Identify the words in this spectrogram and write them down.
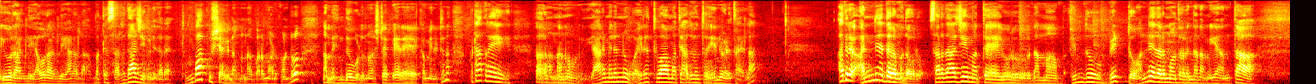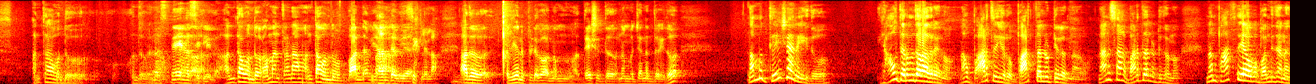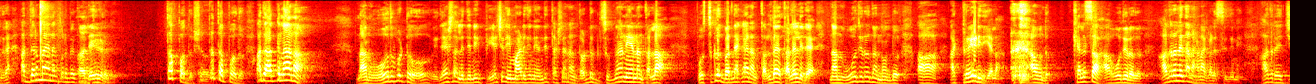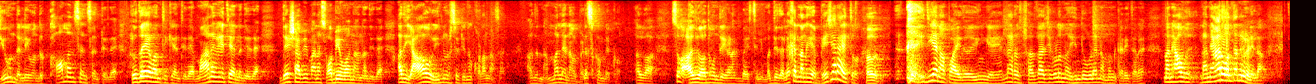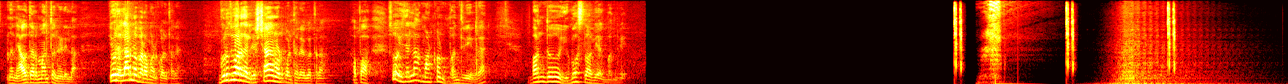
ಇವರಾಗಲಿ, ಅವರಾಗಲಿ, ಯಾರಲ್ಲ. ಮತ್ತು ಸರ್ದಾರ್ಜಿಗಳಿದ್ದಾರೆ. ತುಂಬ ಖುಷಿಯಾಗಿ ನಮ್ಮನ್ನು ಬರಮಾಡಿಕೊಂಡ್ರು. ನಮ್ಮ ಹಿಂದೂಗಳನ್ನು ಅಷ್ಟೇ, ಬೇರೆ ಕಮ್ಯುನಿಟಿನ ಬಟ್ ಆದರೆ ನಾನು ಯಾರ ಮೇಲೂ ವೈರತ್ವ ಮತ್ತು ಅದು ಅಂತ ಏನು ಹೇಳ್ತಾ ಇಲ್ಲ. ಆದರೆ ಅನ್ಯ ಧರ್ಮದವರು, ಸರ್ದಾರ್ಜಿ ಮತ್ತು ಇವರು ನಮ್ಮ ಹಿಂದೂ ಬಿಟ್ಟು ಅನ್ಯ ಧರ್ಮದವರಿಂದ ನಮಗೆ ಅಂಥ ಅಂಥ ಒಂದು ಒಂದು ಸ್ನೇಹ ಸಿಗಲಿಲ್ಲ. ಅಂಥ ಒಂದು ಆಮಂತ್ರಣ ಅಂಥ ಒಂದು ಬಾಂಧವ್ಯ ಬಾಂಧವ್ಯ. ಸಿಗಲಿಲ್ಲ. ಅದು ಅದೇನು ಪಿಡುಗೋ ನಮ್ಮ ದೇಶದ್ದು ನಮ್ಮ ಜನದ್ದು ಇದು. ನಮ್ಮ ದೇಶ ರೀ ಇದು. ಯಾವ ಧರ್ಮದವರಾದ್ರೇನು ನಾವು ಭಾರತೀಯರು ಭಾರತದಲ್ಲಿ ಹುಟ್ಟಿರೋದು ನಾವು. ನಾನು ಸಹ ಭಾರತದಲ್ಲಿ ಹುಟ್ಟಿದವನು. ನಮ್ಮ ಭಾರತದ ಯಾವ ಬಂದಿದ್ದಾನೆ ಅಂದರೆ ಆ ಧರ್ಮ ಏನಕ್ಕೆ ಬರಬೇಕು ಅದೇ ಹೇಳುದು. ತಪ್ಪೋದು ಶುದ್ಧ ತಪ್ಪೋದು. ಅದು ಅಜ್ಞಾನ. ನಾನು ಓದ್ಬಿಟ್ಟು ವಿದೇಶದಲ್ಲಿದ್ದೀನಿ ಪಿ ಎಚ್ ಡಿ ಮಾಡಿದ್ದೀನಿ ಅಂದಿದ ತಕ್ಷಣ ನಾನು ದೊಡ್ಡ ಸುಜ್ಞಾನಿ ಏನಂತಲ್ಲ. ಪುಸ್ತಕದ ಬದನೇಕಾಯಿ ನನ್ನ ತಲೆದ ತಲೆಯಲ್ಲಿದೆ. ನಾನು ಓದಿರೋ ನನ್ನೊಂದು ಆ ಆ ಟ್ರೇಡ್ ಇದೆಯಲ್ಲ ಆ ಒಂದು ಕೆಲಸ ಆ ಓದಿರೋದು ಅದರಲ್ಲೇ ನಾನು ಹಣ ಗಳಿಸ್ತಿದ್ದೀನಿ. ಆದರೆ ಜೀವನದಲ್ಲಿ ಒಂದು ಕಾಮನ್ ಸೆನ್ಸ್ ಅಂತಿದೆ ಹೃದಯವಂತಿಕೆ ಅಂತಿದೆ ಮಾನವೀಯತೆ ಅನ್ನೋದಿದೆ ದೇಶಾಭಿಮಾನ ಸ್ವಾಭಿಮಾನ ಅನ್ನೋದಿದೆ. ಅದು ಯಾವ ಯೂನಿವರ್ಸಿಟಿನೂ ಕೊಡೋಲ್ಲ ಸರ್. ಅದು ನಮ್ಮಲ್ಲೇ ನಾವು ಬೆಳೆಸ್ಕೊಬೇಕು ಅಲ್ವಾ? ಸೊ ಅದು ಅದು ಒಂದು ಹೇಳಕ್ಕೆ ಬಯಸ್ತೀನಿ ಮಧ್ಯದಲ್ಲಿ. ಯಾಕಂದ್ರೆ ನನಗೆ ಬೇಜಾರಾಯಿತು. ಹೌದು. ಇದೇನಪ್ಪ ಇದು? ಹಿಂಗೆ ಎಲ್ಲರೂ ಸರ್ದಾರ್ಜಿಗಳು ಹಿಂದೂಗಳೇ ನಮ್ಮನ್ನು ಕರೀತಾರೆ. ನಾನು ಯಾವ ನಾನು ಯಾರು ಅಂತಲೂ ಹೇಳಿಲ್ಲ. ನಾನು ಯಾವ ಧರ್ಮ ಅಂತಲೂ ಹೇಳಿಲ್ಲ. ಇವರೆಲ್ಲರನ್ನೂ ಬರ ಮಾಡ್ಕೊಳ್ತಾರೆ. ಗುರುದ್ವಾರದಲ್ಲಿ ಎಷ್ಟು ಚೆನ್ನಾಗಿ ನೋಡ್ಕೊಳ್ತಾರೆ ಗೊತ್ತಲ್ಲ. ಅಪ್ಪ. ಸೊ ಇದೆಲ್ಲ ಮಾಡ್ಕೊಂಡು ಬಂದ್ವಿ ಇವರೇ. ಬಂದು ಯುಗೋಸ್ಲಾವಿಯಾಗಿ ಬಂದ್ವಿ.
